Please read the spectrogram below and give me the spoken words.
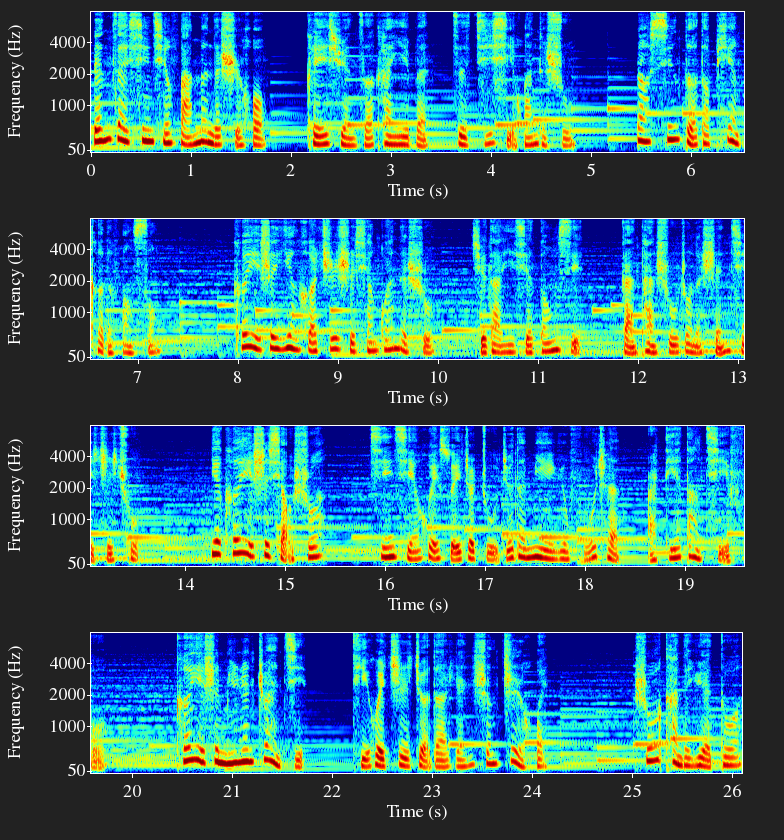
人在心情烦闷的时候，可以选择看一本自己喜欢的书，让心得到片刻的放松。可以是硬核知识相关的书，学到一些东西，感叹书中的神奇之处；也可以是小说，心情会随着主角的命运浮沉而跌宕起伏；可以是名人传记，体会智者的人生智慧。书看得越多，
